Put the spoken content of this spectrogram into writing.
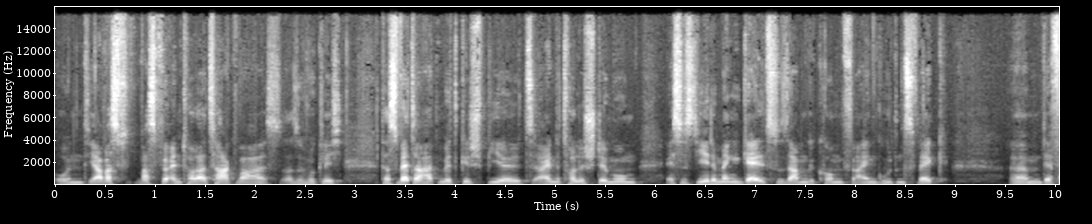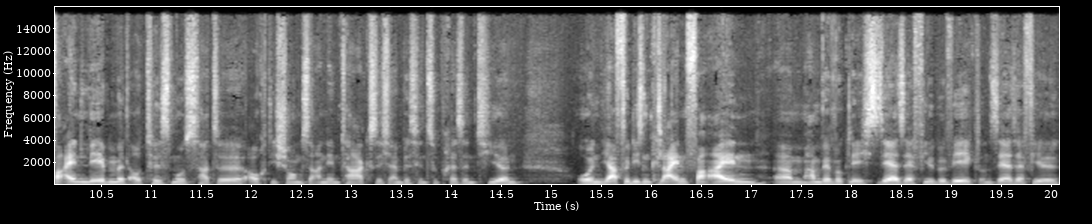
und ja, was, was für ein toller Tag war es. Also wirklich, das Wetter hat mitgespielt, eine tolle Stimmung, es ist jede Menge Geld zusammengekommen für einen guten Zweck. Ähm, der Verein Leben mit Autismus hatte auch die Chance an dem Tag, sich ein bisschen zu präsentieren. Und ja, für diesen kleinen Verein ähm, haben wir wirklich sehr, sehr viel bewegt und sehr, sehr viel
